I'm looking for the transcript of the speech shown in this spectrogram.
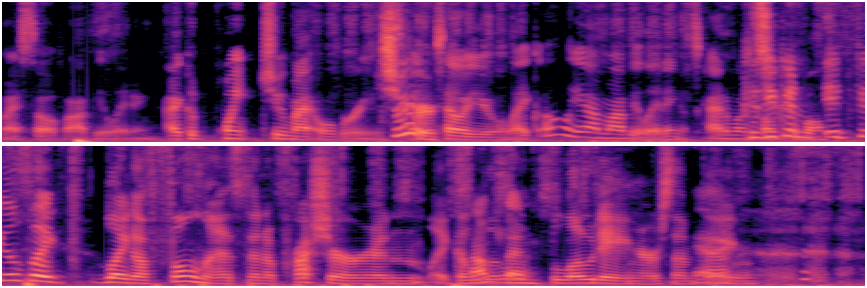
myself ovulating. I could point to my ovaries Sure. and tell you like, "Oh yeah, I'm ovulating." It's kind of Because you can. It feels like like a fullness and a pressure and like a little bloating or something. Yeah.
